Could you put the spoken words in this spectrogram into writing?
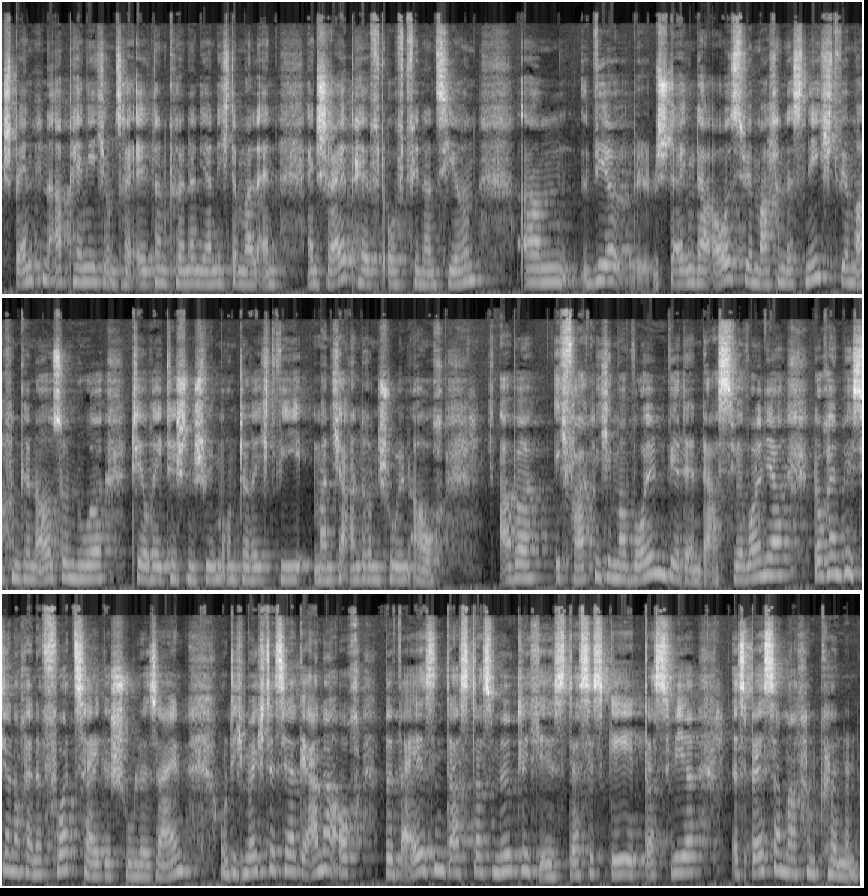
Spenden abhängig, unsere Eltern können ja nicht einmal ein, ein Schreibheft oft finanzieren. Ähm, wir steigen da aus, wir machen es nicht, wir machen genauso nur theoretischen Schwimmunterricht wie manche anderen Schulen auch. Aber ich frage mich immer, wollen wir denn das? Wir wollen ja doch ein bisschen noch eine Vorzeigeschule sein. Und ich möchte sehr gerne auch beweisen, dass das möglich ist, dass es geht, dass wir es besser machen können.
